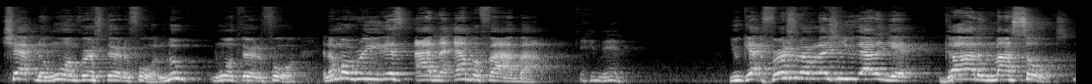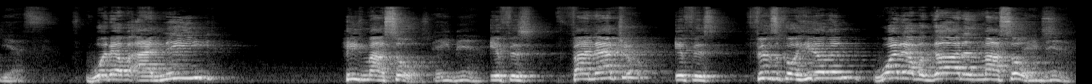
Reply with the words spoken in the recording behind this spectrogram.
chapter 1, verse 34. Luke 1 34. And I'm gonna read this out in the Amplified Bible. Amen. You got first revelation you gotta get. God is my source. Yes. Whatever I need, He's my source. Amen. If it's financial, if it's physical healing, whatever, God is my source. Amen.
